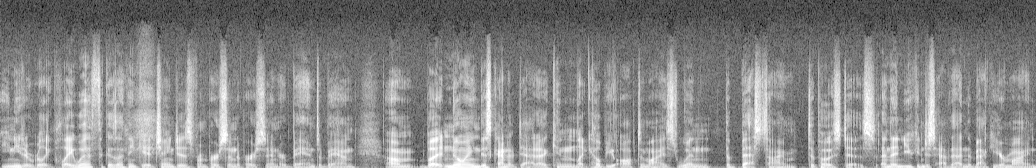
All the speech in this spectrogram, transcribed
you need to really play with because I think it changes from person to person or band to band. Um, but knowing this kind of data can like help you optimize when the best time to post is, and then you can just have that in the back of your mind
